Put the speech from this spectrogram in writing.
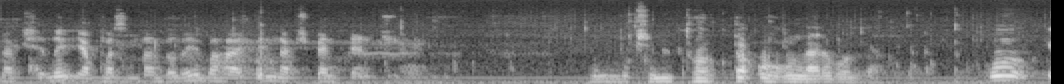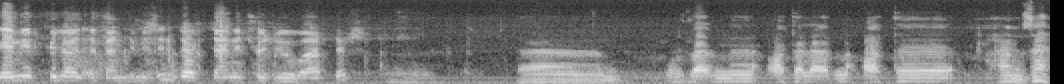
nakşını yapmasından dolayı Bahaettin Nakşibend denmiş. Bu kişinin Tork'ta oğulları buldu. Bu Emir Külal Efendimizin dört tane çocuğu vardır. Ee, Onların atalarının adı Hamza.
